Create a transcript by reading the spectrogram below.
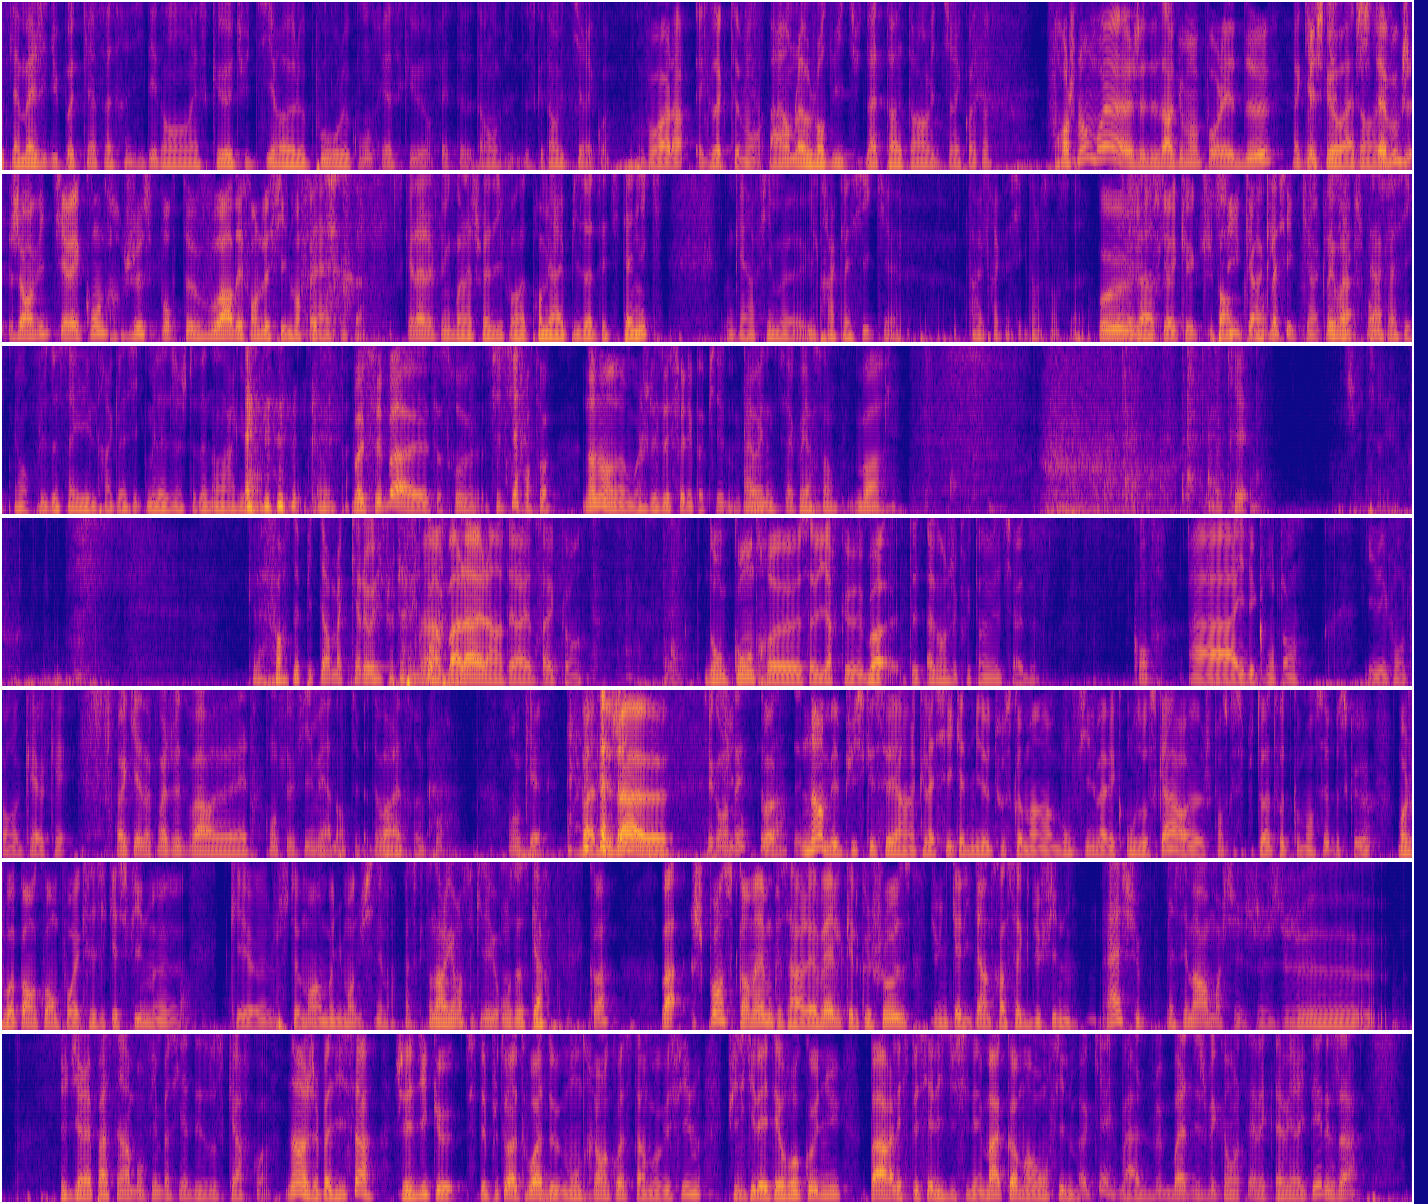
toute la magie du podcast va se résider dans est-ce que tu tires euh, le pour ou le contre, et est-ce que en fait, tu as envie de ce que tu as envie de tirer, quoi. Voilà, exactement. Par exemple, là aujourd'hui, tu, là, tu as, envie de tirer quoi, toi? Franchement, moi, j'ai des arguments pour les deux. Ok, Mais je que, ouais, t'avoue que j'ai envie de tirer contre juste pour te voir défendre le film en fait. Ouais, c'est ça. Parce que là, le film qu'on a choisi pour notre premier épisode, c'est Titanic. Donc, un film euh, ultra classique. Euh, Enfin, ultra classique dans le sens. euh, oui, bon, déjà, parce qu'il y a- que- si, pas en- y a un classique, qu'il y a un classique, voilà, c'est un classique. Mais en plus de ça, il est ultra classique. Mais là, déjà, je te donne un argument. ça pas. Bah, tu sais pas, euh, ça se trouve. Tu ça pour toi. Non, non, moi je les ai fait les papiers. Donc, Ah euh, oui, donc tu sais à quoi il ressemble. Bah, Ok. Je vais tirer. Que la force de Peter McCalloway soit avec ah, moi. bah là, elle a intérêt à être avec toi. Donc contre, euh, ça veut dire que. Bah, ah non, j'ai cru que t'en avais tiré deux. Contre. Ah, il est content. Il est content, ok, ok. Ok, donc moi, je vais devoir euh, être contre le film et Adam, tu vas devoir être pour. Ok. Bah, déjà. euh, Tu veux commencer C'est Ouais, ça Non, mais puisque c'est un classique admis de tous comme un bon film avec 11 Oscars, euh, je pense que c'est plutôt à toi de commencer parce que moi je vois pas en quoi on pourrait critiquer ce film euh, qui est euh, justement un monument du cinéma. Parce que ton argument, c'est qu'il a eu 11 Oscars. Quoi? Bah, je pense quand même que ça révèle quelque chose d'une qualité intrinsèque du film. Ah, je suis. c'est marrant, moi, je, je, je, je dirais pas c'est un bon film parce qu'il y a des Oscars, quoi. Non, j'ai pas dit ça. J'ai dit que c'était plutôt à toi de montrer en quoi c'était un mauvais film puisqu'il a été reconnu par les spécialistes du cinéma comme un bon film. Ok, bah, je, bah, je vais commencer avec la vérité déjà.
